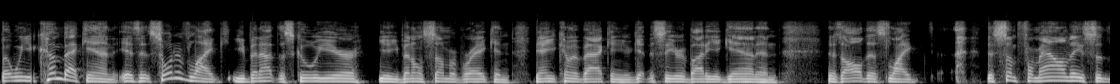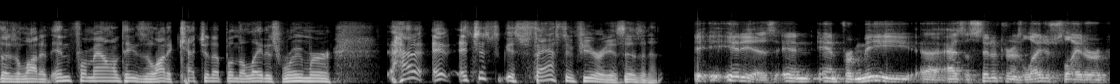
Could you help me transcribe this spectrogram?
but when you come back in, is it sort of like you've been out the school year, you know, you've been on summer break, and now you're coming back and you're getting to see everybody again, and there's all this like there's some formalities, so there's a lot of informalities, there's a lot of catching up on the latest rumor how it, it's just it's fast and furious, isn't it? It is, and and for me, uh, as a senator and as a legislator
